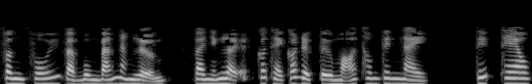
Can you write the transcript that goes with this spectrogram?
phân phối và buôn bán năng lượng, và những lợi ích có thể có được từ mỏ thông tin này. Tiếp theo,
